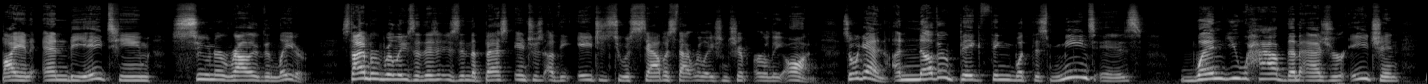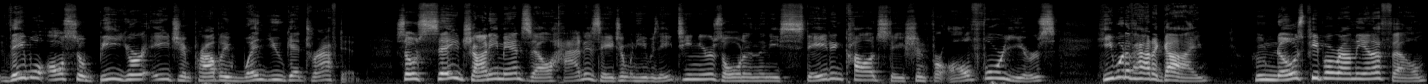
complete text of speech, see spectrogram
by an NBA team sooner rather than later. Steinberg believes that this is in the best interest of the agents to establish that relationship early on. So, again, another big thing what this means is when you have them as your agent, they will also be your agent probably when you get drafted. So, say Johnny Manziel had his agent when he was 18 years old and then he stayed in College Station for all four years. He would have had a guy who knows people around the NFL,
